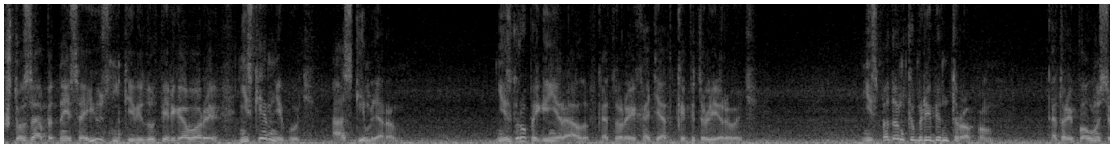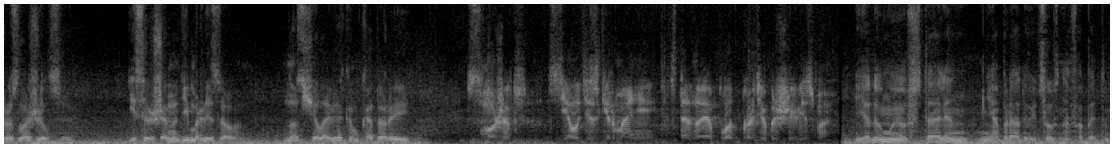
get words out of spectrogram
что западные союзники ведут переговоры не с кем-нибудь, а с Гиммлером? Не с группой генералов, которые хотят капитулировать. Не с подонком Риббентропом, который полностью разложился и совершенно деморализован. Но с человеком, который сможет сделать из Германии стальной оплот против большевизма. Я думаю, Сталин не обрадуется, узнав об этом.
